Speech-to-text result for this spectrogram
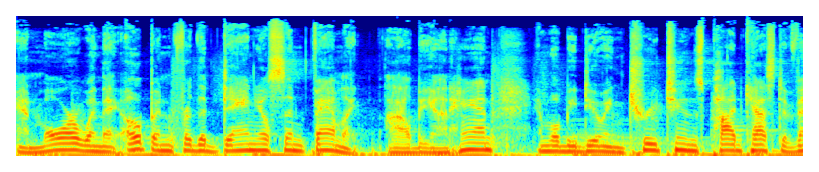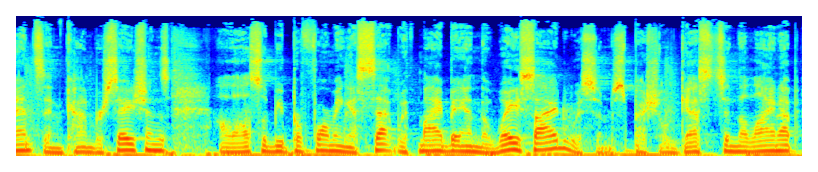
and more when they open for the Danielson family. I'll be on hand and we'll be doing True Tunes podcast events and conversations. I'll also be performing a set with my band The Wayside with some special guests in the lineup.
